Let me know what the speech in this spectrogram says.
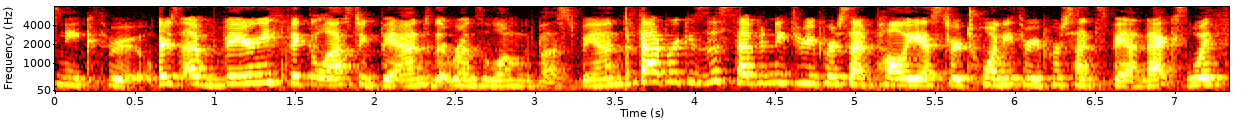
sneak through. There's a very thick elastic band that runs along the bust band. The fabric is a 73% polyester, 23% spandex with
